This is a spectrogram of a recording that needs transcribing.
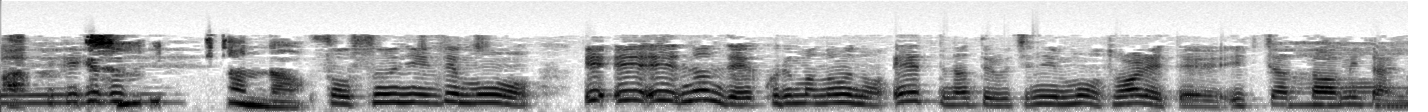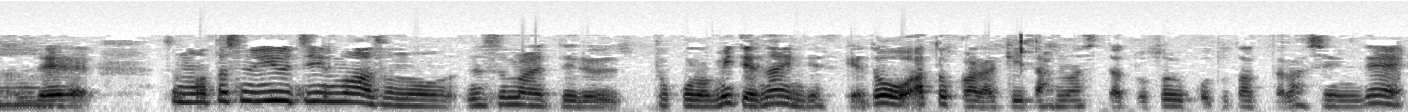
あ結局数人来たんだ。そう、数人でも、え、え、え、なんで車乗るの？え？ってなってるうちにもう取られて行っちゃったみたいなんで、その私の友人はその盗まれてるところを見てないんですけど、後から聞いた話だとそういうことだったらしいんで、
